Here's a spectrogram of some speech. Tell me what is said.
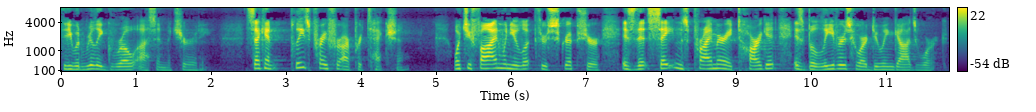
that He would really grow us in maturity. Second, please pray for our protection. What you find when you look through Scripture is that Satan's primary target is believers who are doing God's work.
